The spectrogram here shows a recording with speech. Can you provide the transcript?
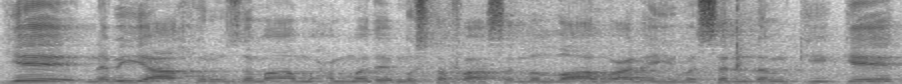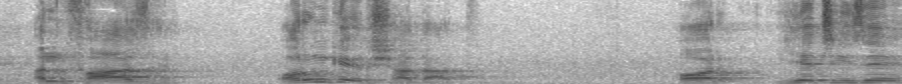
یہ نبی آخر الزماں محمد مصطفیٰ صلی اللہ علیہ وسلم کی کے الفاظ ہیں۔ اور ان کے ارشادات۔ اور یہ چیزیں،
